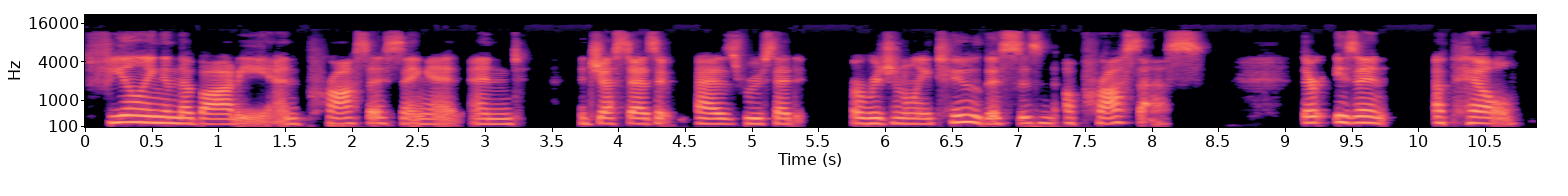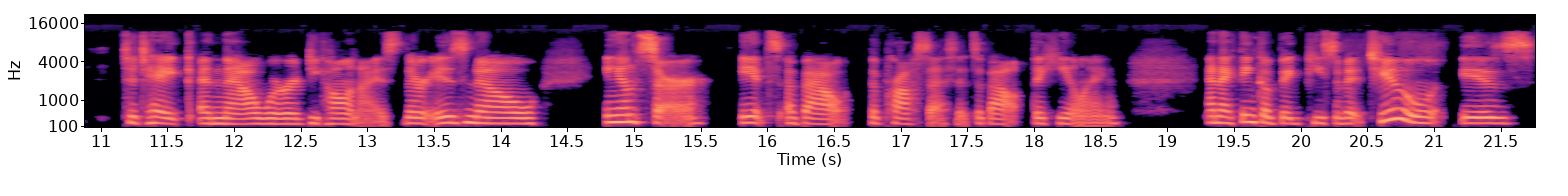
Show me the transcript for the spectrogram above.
feeling in the body and processing it, and just as it, as Rue said originally too, this isn't a process. There isn't a pill to take and now we're decolonized. There is no answer. It's about the process, it's about the healing. And I think a big piece of it too is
